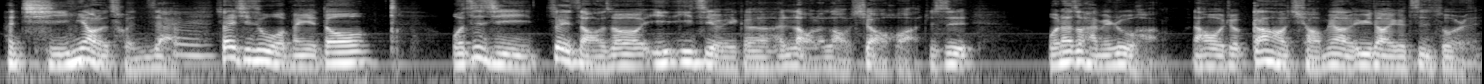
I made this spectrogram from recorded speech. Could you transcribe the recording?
很奇妙的存在。嗯、所以其实我们也都，我自己最早的时候一一直有一个很老的老笑话，就是我那时候还没入行，然后我就刚好巧妙的遇到一个制作人，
